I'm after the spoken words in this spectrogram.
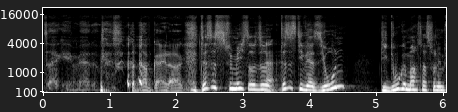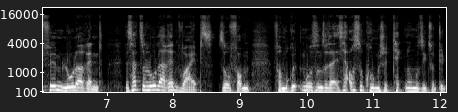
Zeig ihm, keine Angst. Das ist für mich so, so Ja. das ist die Version, die du gemacht hast von dem Film Lola rennt. Das hat so Lola rennt Vibes, so vom vom Rhythmus und so. Da ist ja auch so komische Techno-Musik, so. Ich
